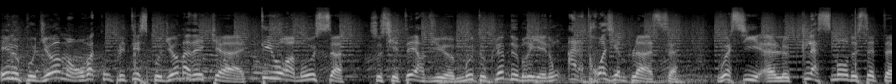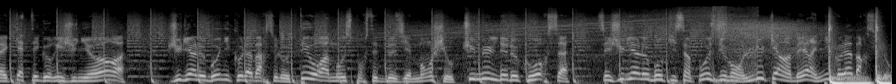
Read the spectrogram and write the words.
Et le podium, on va compléter ce podium avec euh, Théo Ramos, sociétaire du euh, Motoclub de Briennon, à la troisième place. Voici euh, le classement de cette catégorie junior. Julien Lebeau, Nicolas Barcelo, Théo Ramos pour cette deuxième manche. Et au cumul des deux courses, c'est Julien Lebeau qui s'impose devant Lucas Imbert et Nicolas Barcelo.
